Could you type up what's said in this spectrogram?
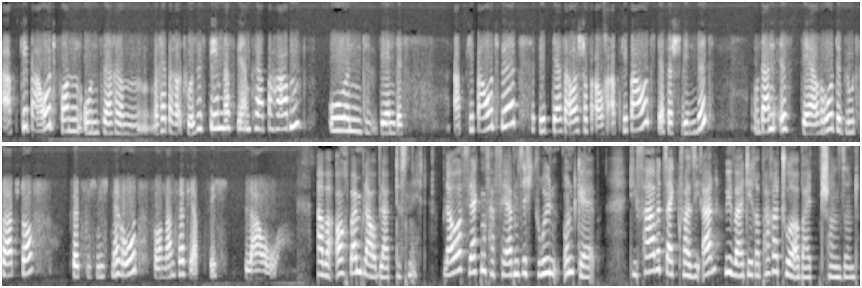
abgebaut von unserem Reparatursystem, das wir im Körper haben. Und wenn das abgebaut wird, wird der Sauerstoff auch abgebaut, der verschwindet. Und dann ist der rote Blutfarbstoff plötzlich nicht mehr rot, sondern verfärbt sich blau. Aber auch beim Blau bleibt es nicht. Blaue Flecken verfärben sich grün und gelb. Die Farbe zeigt quasi an, wie weit die Reparaturarbeiten schon sind.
